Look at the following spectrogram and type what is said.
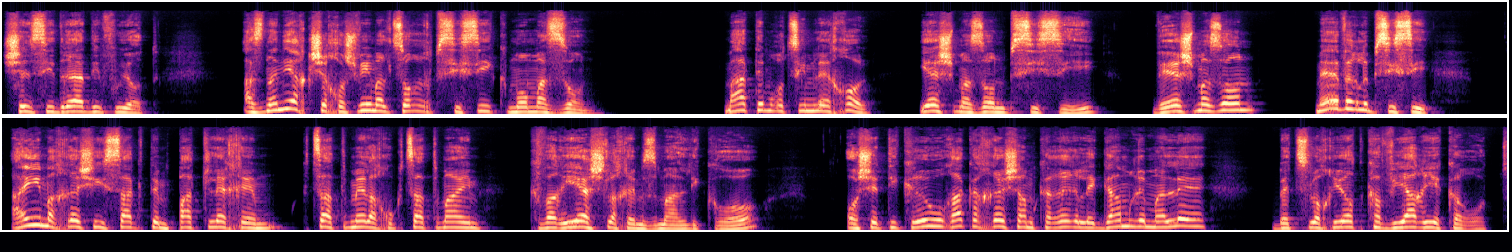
של סדרי עדיפויות. אז נניח כשחושבים על צורך בסיסי כמו מזון, מה אתם רוצים לאכול? יש מזון בסיסי ויש מזון מעבר לבסיסי. האם אחרי שהשגתם פת לחם, קצת מלח וקצת מים, כבר יש לכם זמן לקרוא, או שתקראו רק אחרי שהמקרר לגמרי מלא בצלוחיות קוויאר יקרות.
